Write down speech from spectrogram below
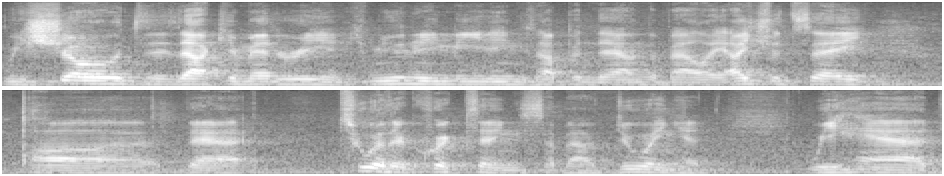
We showed the documentary in community meetings up and down the valley. I should say uh, that two other quick things about doing it. We had,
